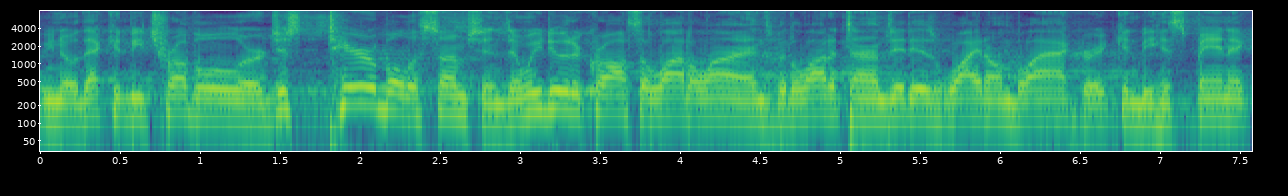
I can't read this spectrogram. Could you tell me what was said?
you know, that could be trouble or just terrible assumptions. And we do it across a lot of lines, but a lot of times it is white on black or it can be Hispanic.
